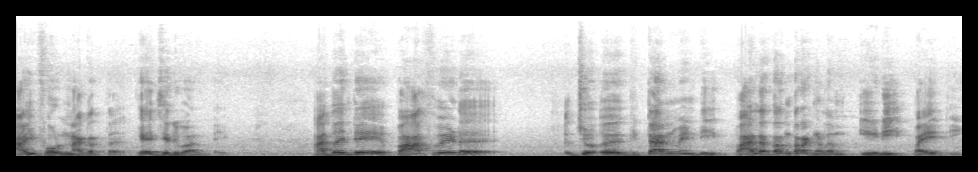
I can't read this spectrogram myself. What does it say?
ഐഫോണിനകത്ത് കേജ്രിവാളിന്റെ അതിന്റെ പാസ്വേഡ് കിട്ടാൻ വേണ്ടി പല തന്ത്രങ്ങളും ഇ ഡി പയറ്റി.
